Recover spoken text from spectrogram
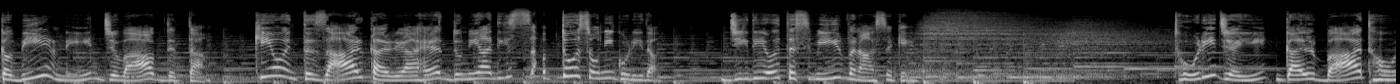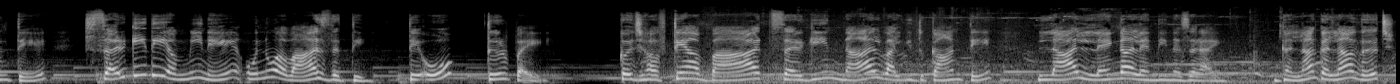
ਕਬੀਰ ਨੇ ਜਵਾਬ ਦਿੱਤਾ ਕਿ ਉਹ ਇੰਤਜ਼ਾਰ ਕਰ ਰਿਹਾ ਹੈ ਦੁਨੀਆ ਦੀ ਸਭ ਤੋਂ ਸੋਹਣੀ ਕੁੜੀ ਦਾ, ਜਿਹਦੀ ਉਹ ਤਸਵੀਰ ਬਣਾ ਸਕੇ? ਥੋੜੀ ਜਈ ਗੱਲਬਾਤ ਹੋਣ ਤੇ ਸਰਗੀ ਦੀ ਅੰਮੀ ਨੇ ਉਹਨੂੰ ਆਵਾਜ਼ ਦਿੱਤੀ ਤੇ ਉਹ ਤੁਰ ਪਈ। ਕੁਝ ਹਫ਼ਤਿਆਂ ਬਾਅਦ ਸਰਗੀ ਨਾਲ ਵਾਲੀ ਦੁਕਾਨ ਤੇ ਲਾਲ ਲਹਿੰਗਾ ਲੈਂਦੀ ਨਜ਼ਰ ਆਈ। ਗੱਲਾਂ ਗੱਲਾਂ ਵਿੱਚ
